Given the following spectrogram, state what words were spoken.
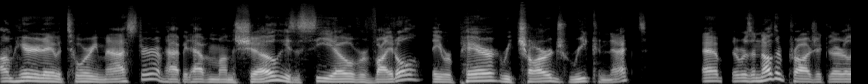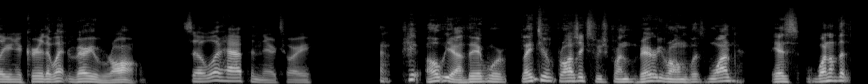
I'm here today with Tori Master. I'm happy to have him on the show. He's the CEO of REVital. They repair, recharge, reconnect. And there was another project earlier in your career that went very wrong. So what happened there, Tori? Oh yeah, there were plenty of projects which went very wrong. But one is one of the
